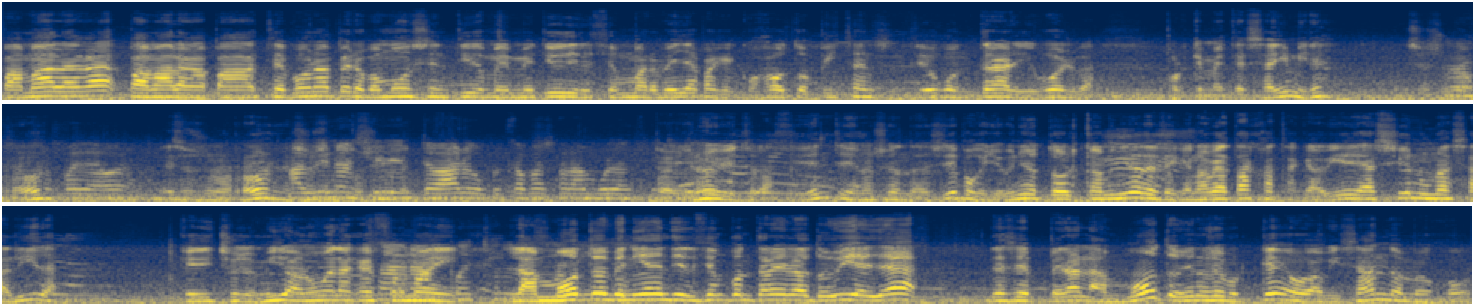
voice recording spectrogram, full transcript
para Málaga, para Málaga, para Estepona, pero vamos en sentido, me he metido dirección Marbella para que coja autopista en sentido contrario y vuelva. Porque metes ahí, mira, eso es un No, eso horror. se puede ahora. Eso es un horror. Ha habido un accidente o algo porque ha pasado la ambulancia. Pero yo no he visto el accidente, yo no sé dónde ha sido, porque yo he venido todo el camino desde que no había atasco hasta que había ya sido en una salida. Que he dicho yo, mira, no me la O sea, forma la ahí. la Las motos venían en dirección contraria a la autovía ya, desesperadas las motos, yo no sé por qué, o avisando mejor.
